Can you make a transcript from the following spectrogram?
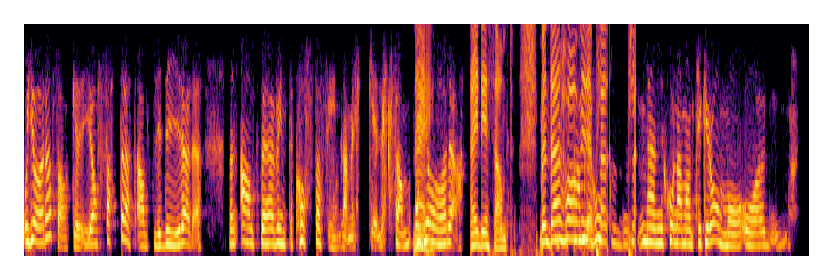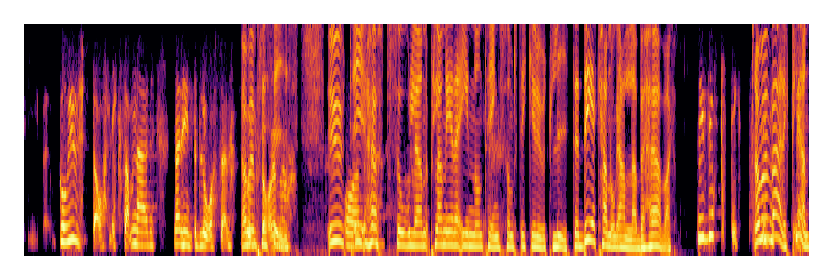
att göra saker. Jag fattar att allt blir dyrare, men allt behöver inte kosta så himla mycket liksom, Nej. att göra. Nej, det är sant. Men där har vi det. Pla- pla- människorna man tycker om och, och gå ut då, liksom, när, när det inte blåser. Ja, men precis. Ut Och- i höstsolen, planera in någonting som sticker ut lite. Det kan nog alla behöva. Det är viktigt. Ja, men verkligen.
